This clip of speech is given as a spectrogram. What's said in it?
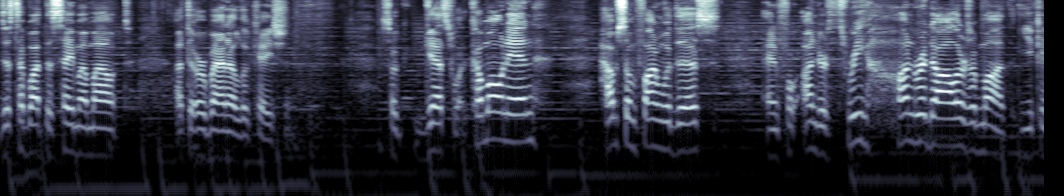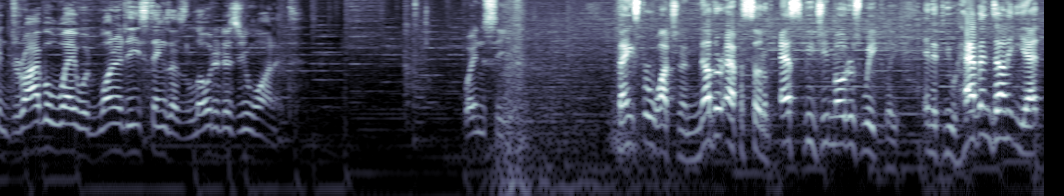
just about the same amount at the Urbana location. So guess what? Come on in, have some fun with this, and for under $300 a month, you can drive away with one of these things as loaded as you want it. Waiting to see. Thanks for watching another episode of SVG Motors Weekly. And if you haven't done it yet,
